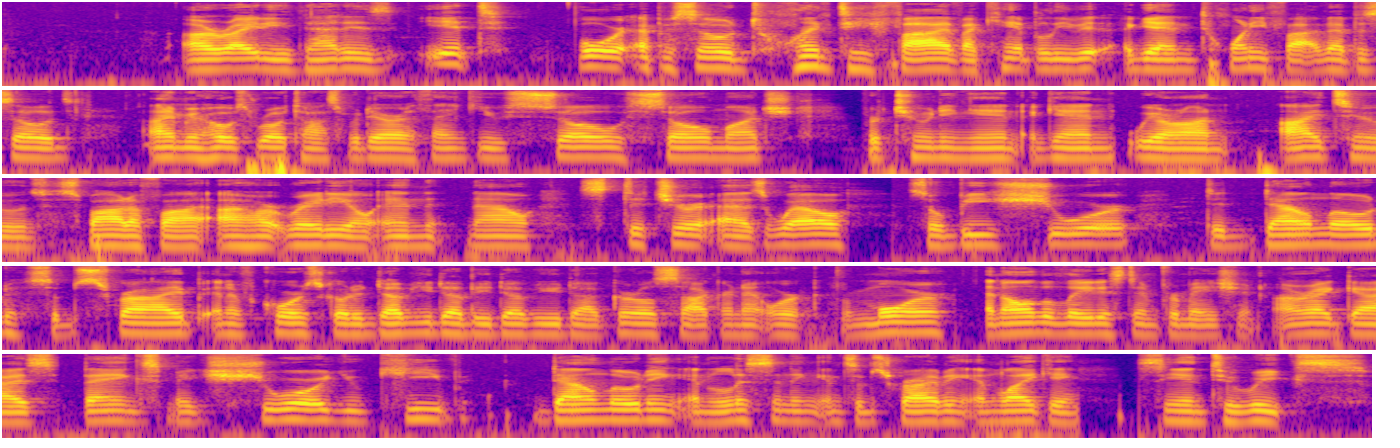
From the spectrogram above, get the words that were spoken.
Alrighty, that is it for episode 25. I can't believe it. Again, 25 episodes. I'm your host, Rotas Vadera. Thank you so, so much for tuning in. Again, we are on iTunes, Spotify, iHeartRadio, and now Stitcher as well. So be sure to download, subscribe, and of course go to www.girlsoccernetwork for more and all the latest information. Alright, guys, thanks. Make sure you keep downloading and listening and subscribing and liking. See you in two weeks.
